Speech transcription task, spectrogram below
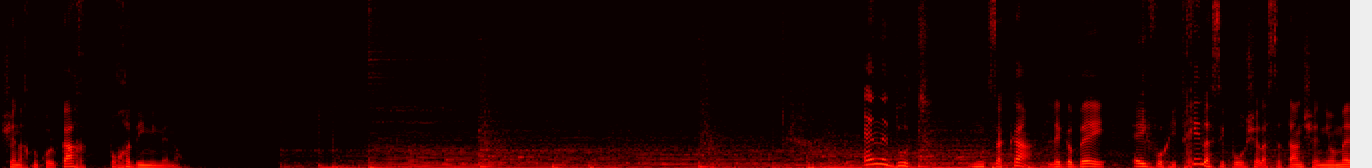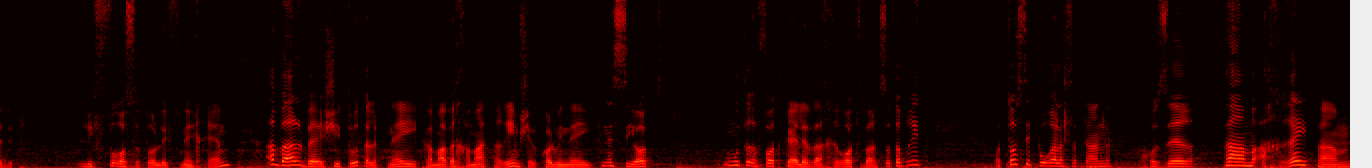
שאנחנו כל כך פוחדים ממנו. אין עדות מוצקה לגבי איפה התחיל הסיפור של השטן שאני עומד לפרוס אותו לפניכם, אבל בשיטוט על פני כמה וכמה אתרים של כל מיני כנסיות מוטרפות כאלה ואחרות בארצות הברית, אותו סיפור על השטן חוזר פעם אחרי פעם,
